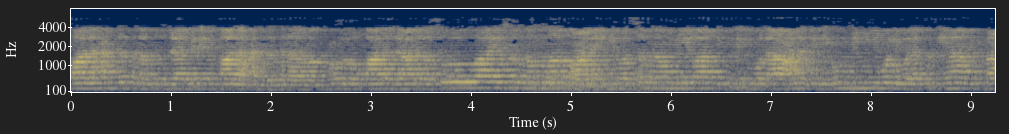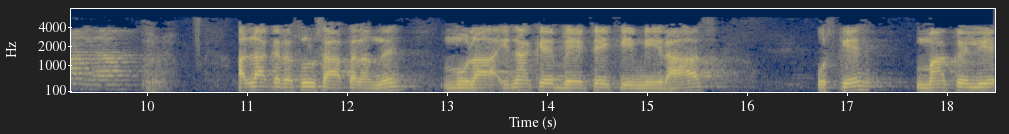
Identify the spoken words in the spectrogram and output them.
قال حدثنا ابن جابر قال حدثنا مكحول قال جعل رسول الله صلى الله عليه وسلم ميراث ابن الملاعنة لأمه اللہ کے رسول صلی اللہ علیہ وسلم نے ملائنہ کے بیٹے کی میراث اس کے ماں کے لیے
